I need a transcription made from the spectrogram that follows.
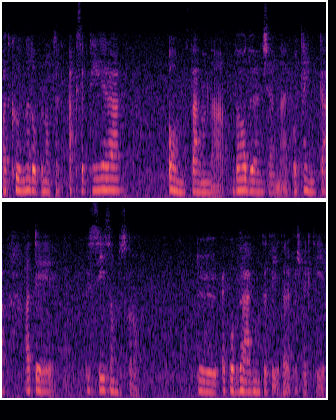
Och att kunna då på något sätt acceptera, omfamna vad du än känner och tänka att det är precis som du ska. Du är på väg mot ett vidare perspektiv.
